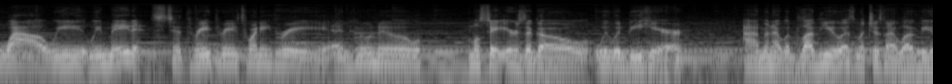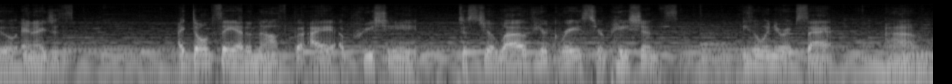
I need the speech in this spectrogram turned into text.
Wow, we we made it to 3323 and who knew almost 8 years ago we would be here. Um, and I would love you as much as I love you and I just I don't say it enough, but I appreciate just your love, your grace, your patience even when you're upset. Um,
